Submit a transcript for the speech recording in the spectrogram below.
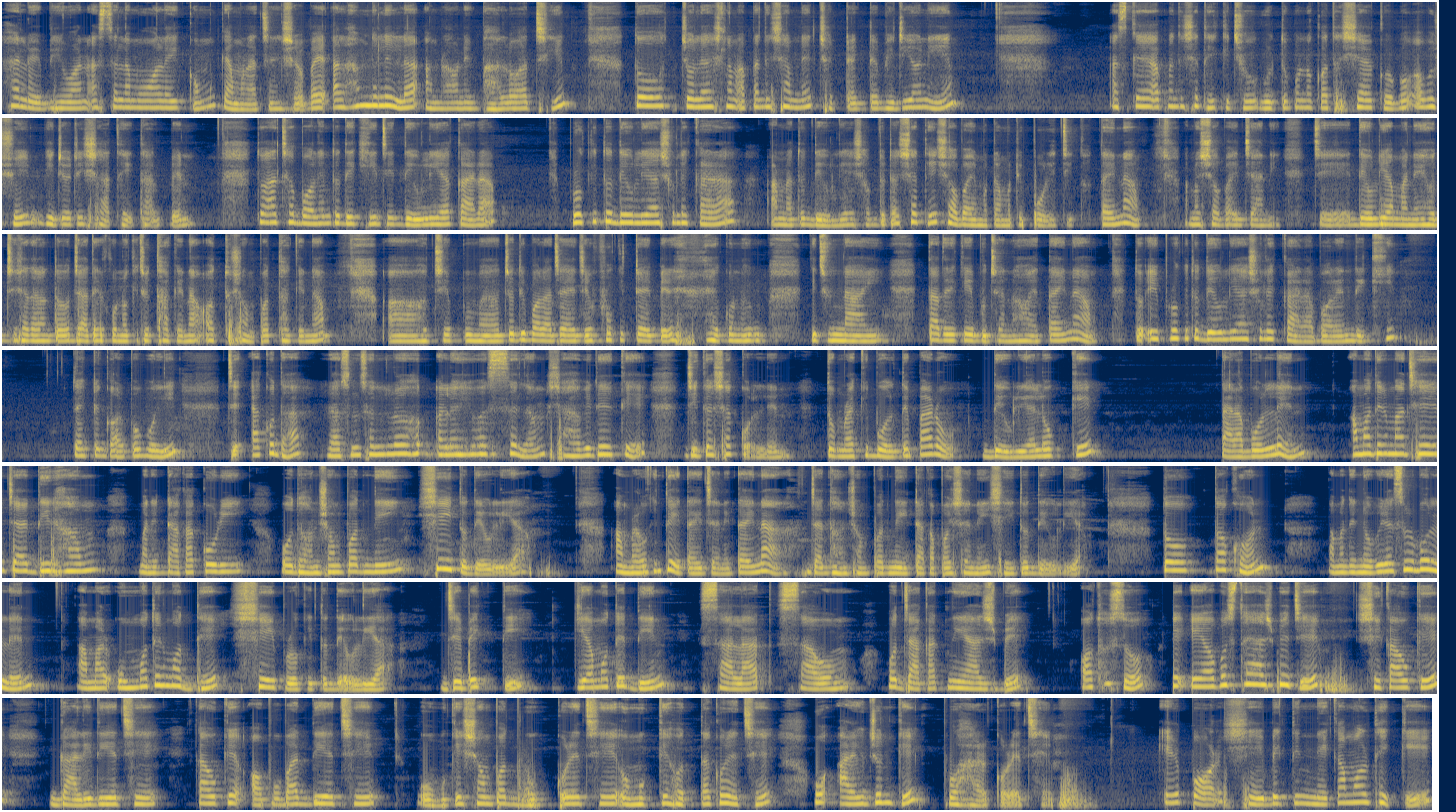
Hello everyone, আসসালামু আলাইকুম। কেমন আছেন সবাই? আলহামদুলিল্লাহ, আমরা অনেক ভালো আছি। তো চলে আসলাম আপনাদের সামনে ছোট্ট একটা ভিডিও নিয়ে। আজকে আপনাদের সাথে কিছু গুরুত্বপূর্ণ কথা শেয়ার করব। অবশ্যই ভিডিওটির সাথেই থাকবেন। তো আচ্ছা বলেন তো দেখি যে দেউলিয়া কারা? প্রকৃত দেউলিয়া আসলে কারা? আমরা তো দেউলিয়া শব্দটার সাথে সবাই মোটামুটি পরিচিত, তাই না? আমরা সবাই জানি যে দেউলিয়া মানে হচ্ছে সাধারণত যাদের কোনো কিছু থাকে না, অর্থ সম্পদ থাকে না। হচ্ছে যদি বলা যায় যে ফকির টাইপের কোনো কিছু নাই তাদেরকে বোঝানো হয়, তাই না? তো এই প্রকৃত দেউলিয়া আসলে কারা বলেন দেখি। তো একটা গল্প বলি যে একদা রাসুল সাল্লাহ আলহিহাসাল্লাম সাহাবিদেরকে জিজ্ঞাসা করলেন তোমরা কি বলতে পারো দেউলিয়া লোককে? তারা বললেন, আমাদের মাঝে যার দিরহাম মানে টাকা কড়ি ও ধন সম্পদ নেই, সেই তো দেউলিয়া। আমরাও কিন্তু এটাই জানি, তাই না? যার ধন সম্পদ নেই, টাকা পয়সা নেই, সেই তো দেউলিয়া। তো তখন আমাদের নবী রাসূল বললেন, আমার উম্মতের মধ্যে সেই প্রকৃত দেউলিয়া। যে ব্যক্তি কিয়ামতের দিন সালাত, সাওম ও জাকাত নিয়ে আসবে। অথচ এ- অবস্থায় আসবে যে সে কাউকে গালি দিয়েছে, কাউকে অপবাদ দিয়েছে, অমুকের সম্পদ ভোগ করেছে, অমুককে হত্যা করেছে ও আরেকজনকে প্রহার করেছে। এরপর সেই ব্যক্তির নেকামল থেকে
